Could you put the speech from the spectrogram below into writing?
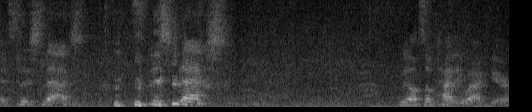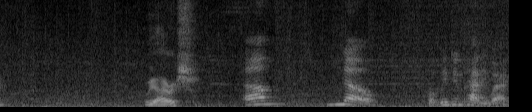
it's slish slash. Splish splash. We also paddywhack here. we Irish? Um, no. But we do patty whack.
